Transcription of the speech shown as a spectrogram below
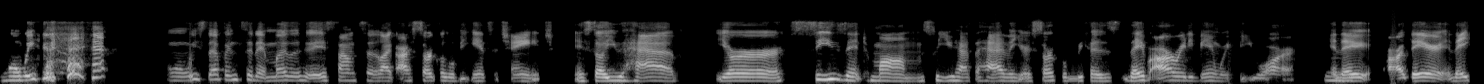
when we when we step into that motherhood, it's time to like our circle will begin to change. And so you have your seasoned moms who you have to have in your circle because they've already been where you are Mhm. and they are there and they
